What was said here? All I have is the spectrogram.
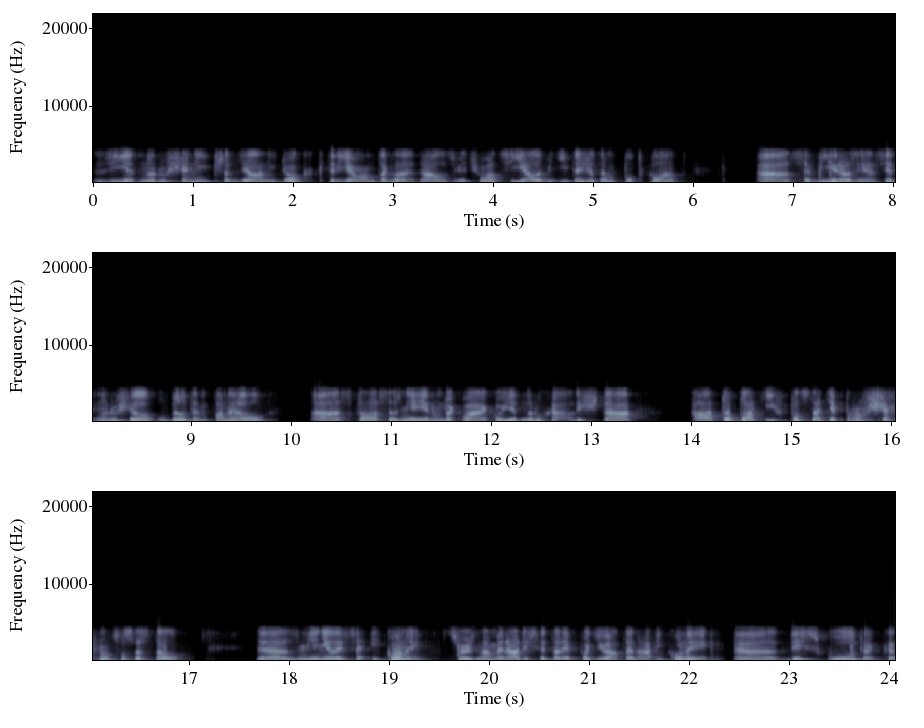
zjednodušený předdělaný dok, který já mám takhle dál zvětšovací, ale vidíte, že ten podklad se výrazně zjednodušil, ubyl ten panel, a stala se z něj jenom taková jako jednoduchá lišta a to platí v podstatě pro všechno, co se stalo. E, změnily se ikony, což znamená, když si tady podíváte na ikony eh, disků, tak eh,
